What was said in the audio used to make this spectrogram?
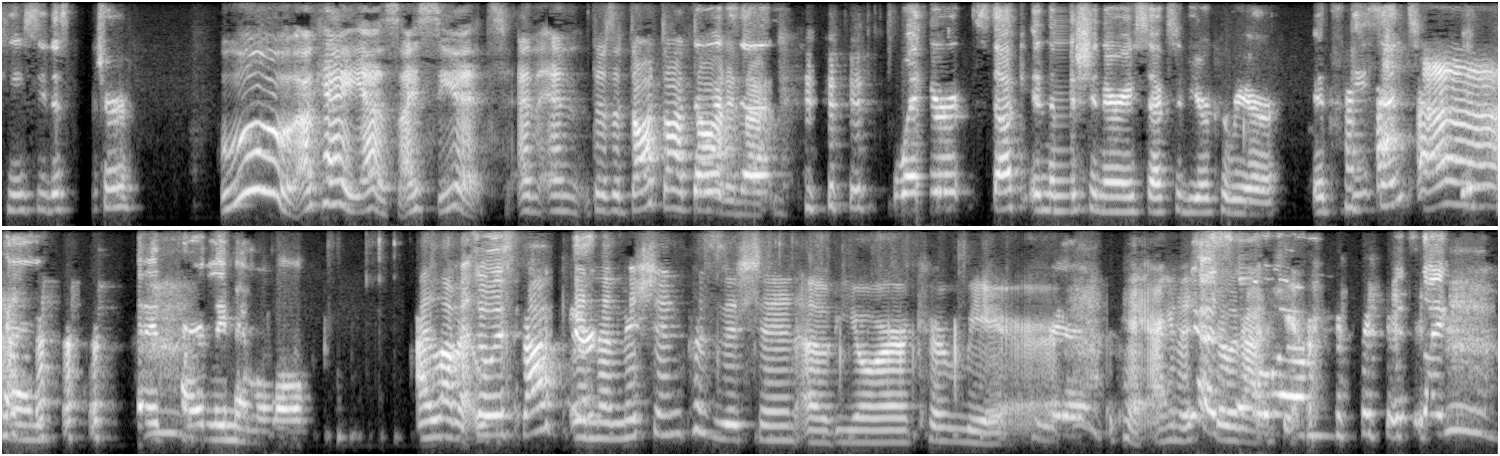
can you see this picture? Ooh, okay, yes, I see it. And and there's a dot dot so dot in that. when you're stuck in the missionary sex of your career, it's decent, it's but it's hardly memorable. I love it. So if stuck in the mission position of your career. Okay, I'm gonna yeah, show so, that here. Um, it's like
